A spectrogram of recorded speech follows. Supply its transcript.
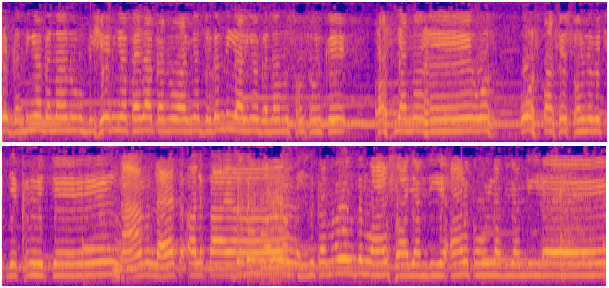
ਇਹ ਗੰਦੀਆਂ ਗੱਲਾਂ ਨੂੰ ਵਿਸ਼ੇ ਦੀਆਂ ਪੈਦਾ ਕਰਨ ਵਾਲੀਆਂ ਦੁਰਗੰਧੀ ਵਾਲੀਆਂ ਗੱਲਾਂ ਨੂੰ ਸੁਣ ਸੁਣ ਕੇ ਫਸ ਜਾਣਾ ਹੈ। ਉਸ ਉਸ ਪਾਸੇ ਸੁਣਨ ਵਿੱਚ ਦੇਖਣ ਵਿੱਚ। ਨਾਮ ਲੈਤ ਅਲਕਾਇਆ। ਜਦੋਂ ਮਾਰਾ ਭਜਨ ਕਰਨਾ ਉਹ ਦਿਨ ਆਲਸ ਆ ਜਾਂਦੀ ਹੈ ਆਲਕ ਆਉਣ ਲੱਗ ਜਾਂਦੀ ਹੈ।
